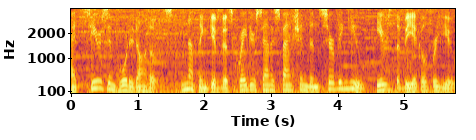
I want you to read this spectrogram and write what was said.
At Sears Imported Autos, nothing gives us greater satisfaction than serving you. Here's the vehicle for you.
